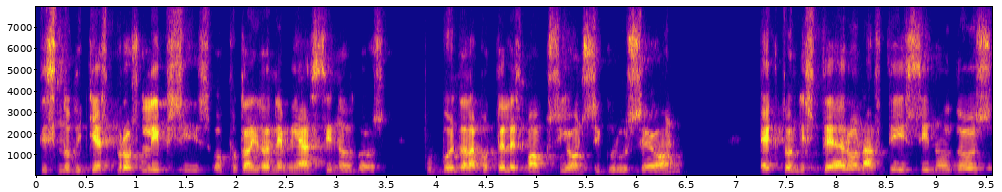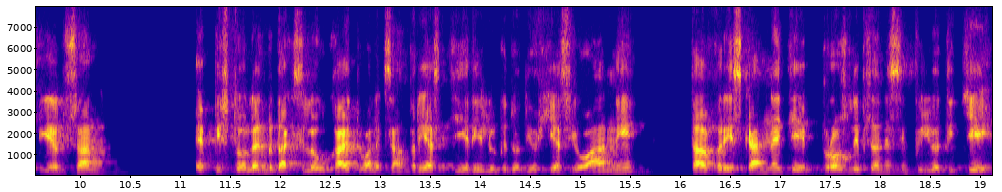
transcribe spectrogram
τις συνοδικές προσλήψεις, όπου όταν ήταν μια σύνοδος που μπορεί να ήταν αποτέλεσμα οξιών συγκρούσεων, εκ των υστέρων αυτή η σύνοδος γινόντουσαν επιστολές μεταξύ λόγου χάρη του Αλεξανδρίας Κυρίλου και του Διοχίας Ιωάννη, τα βρίσκανε και η πρόσληψη ήταν συμφιλιωτική.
